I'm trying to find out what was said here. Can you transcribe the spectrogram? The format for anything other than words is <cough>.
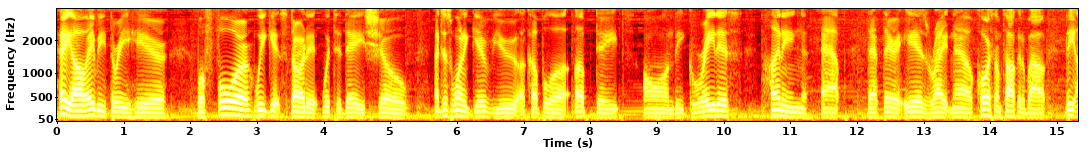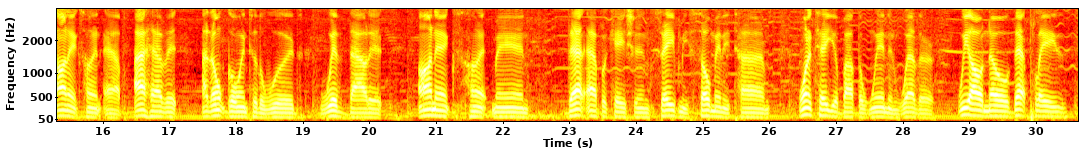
Hey y'all, AB3 here. Before we get started with today's show, I just want to give you a couple of updates on the greatest hunting app that there is right now. Of course, I'm talking about the onX Hunt app. I have it. I don't go into the woods without it. onX Hunt, man, that application saved me so many times. I want to tell you about the wind and weather. We all know that plays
